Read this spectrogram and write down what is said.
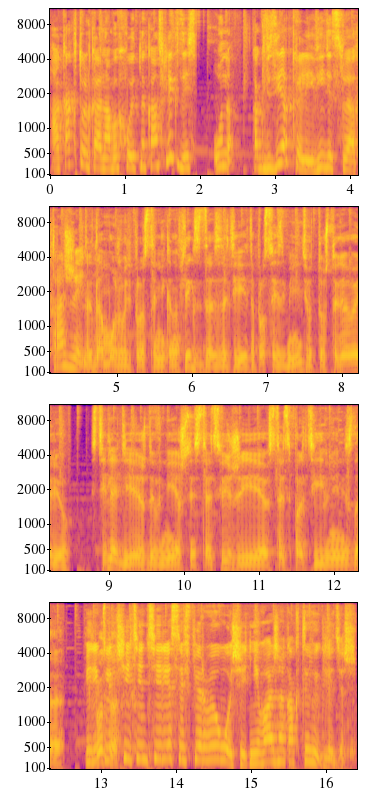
А как только она выходит на конфликт, здесь он как в зеркале видит свое отражение. Тогда, может быть, просто не конфликт за- затеять, а просто изменить вот то, что я говорю. Стиль одежды, внешность, стать свежее, стать спортивнее, не знаю. И просто- Переключить интересы в первую очередь, неважно, как ты выглядишь.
